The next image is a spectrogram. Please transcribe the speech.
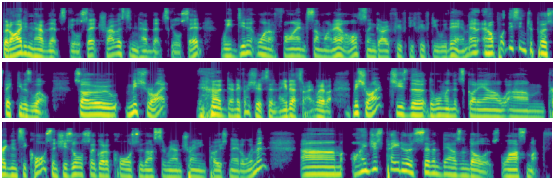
But I didn't have that skill set. Travis didn't have that skill set. We didn't want to find someone else and go 50 50 with them. And, and I'll put this into perspective as well. So, Mish Wright, I don't know if I should have said her name, that's right. Whatever. Mish Wright, she's the, the woman that's got our um, pregnancy course, and she's also got a course with us around training postnatal women. Um, I just paid her $7,000 last month.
